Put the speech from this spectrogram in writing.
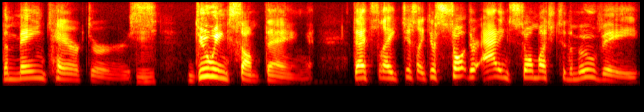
the main characters mm-hmm. doing something that's like just like they're so they're adding so much to the movie,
